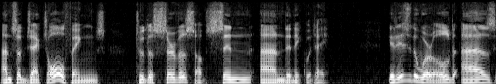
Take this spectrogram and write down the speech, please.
and subjects all things to the service of sin and iniquity. It is the world as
